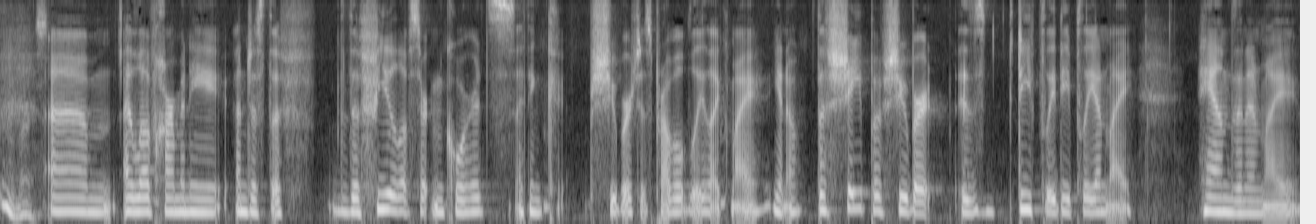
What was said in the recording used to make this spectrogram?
mm, nice. Um, I love harmony and just the f- the feel of certain chords. I think Schubert is probably like my, you know, the shape of Schubert is deeply, deeply in my hands and in my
